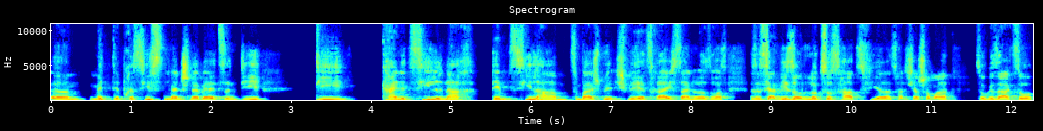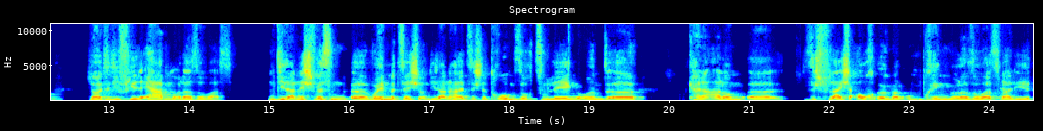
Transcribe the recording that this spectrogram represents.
ähm, mit depressivsten Menschen der Welt sind die, die keine Ziele nach dem Ziel haben. Zum Beispiel, ich will jetzt reich sein oder sowas. Das ist ja wie so ein Luxus-Hartz IV. Das hatte ich ja schon mal so gesagt. So Leute, die viel erben oder sowas. Und die dann nicht wissen, äh, wohin mit sich und die dann halt sich eine Drogensucht zulegen und äh, keine Ahnung, äh, sich vielleicht auch irgendwann umbringen oder sowas, ja. weil die,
